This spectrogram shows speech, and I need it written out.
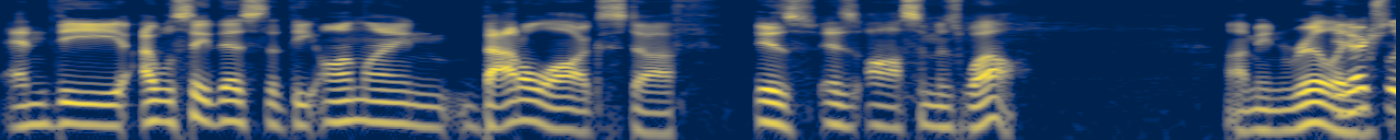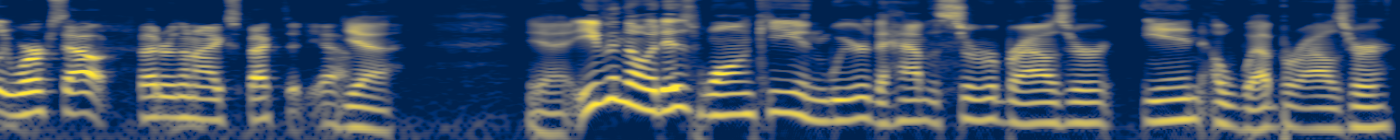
and the I will say this that the online Battlelog stuff is is awesome as well. I mean, really, It actually works out better than I expected. Yeah. yeah, yeah. Even though it is wonky and weird to have the server browser in a web browser,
